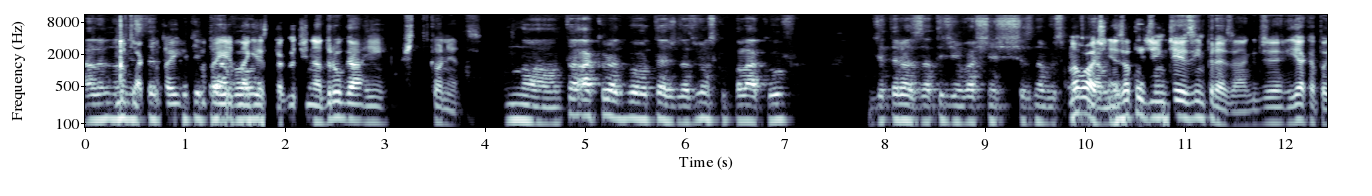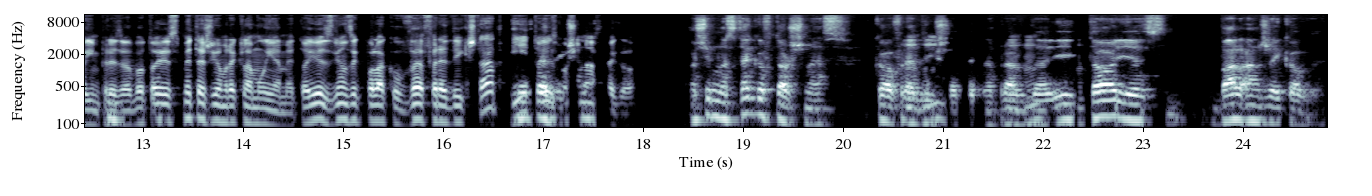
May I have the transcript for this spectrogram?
Ale no, No tak, niestety tutaj, takie tutaj prawo- jednak jest ta godzina druga i koniec. No, to akurat było też dla Związku Polaków, gdzie teraz za tydzień właśnie się znowu No spotkamy. właśnie, za tydzień gdzie jest impreza? Gdzie, jaka to impreza? Bo to jest, my też ją reklamujemy. To jest Związek Polaków we Fredrikstad i to jest Fredrikstad. 18. 18 w Tosznes, koło Mhm. Fredrikstad tak naprawdę. Mhm. I to jest bal Andrzejkowy.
